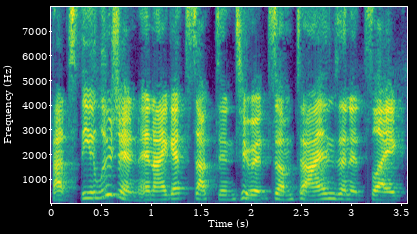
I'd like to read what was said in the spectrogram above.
that's the illusion and i get sucked into it sometimes and it's like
